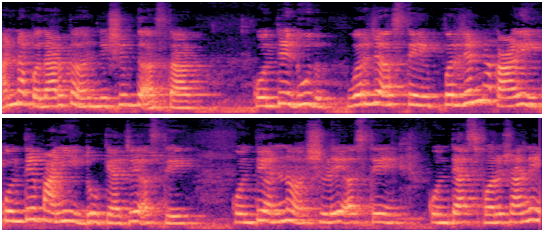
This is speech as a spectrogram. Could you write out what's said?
अन्नपदार्थ निषिद्ध असतात? कोणते दूध वर्ज असते? पर्जन्य काळी कोणते पाणी धोक्याचे असते? कोणते अन्न शिळे असते? कोणत्या स्पर्शाने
